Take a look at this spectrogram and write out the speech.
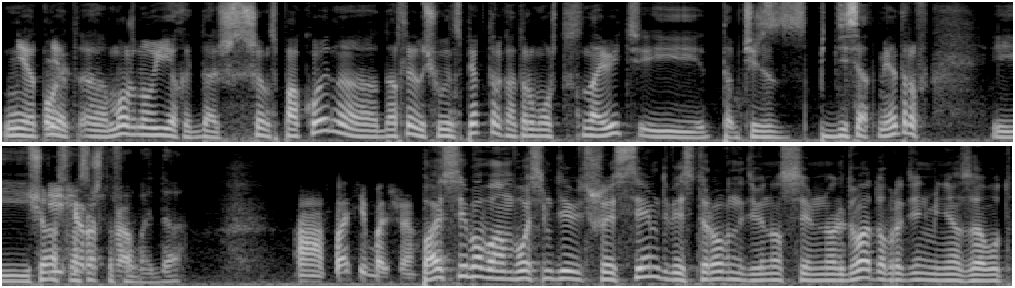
Нет, Полис. нет, э, можно уехать дальше совершенно спокойно до следующего инспектора, который может остановить и там через 50 метров и еще И раз еще вас оштрафовать, да. А, спасибо большое. Спасибо вам. 8967 200 ровно 9702. Добрый день, меня зовут э,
